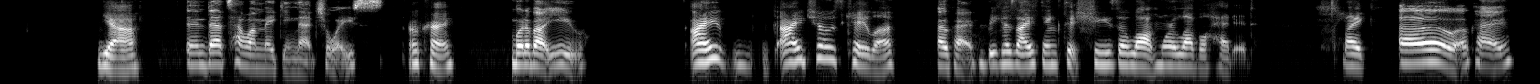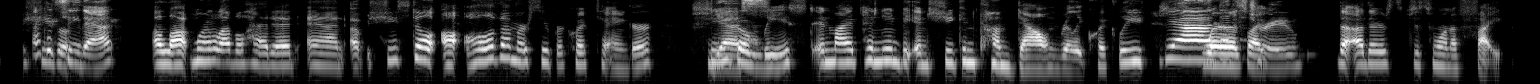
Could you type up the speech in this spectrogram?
Yeah. and that's how i'm making that choice Okay. what about you I I chose Kayla okay because I think that she's a lot more level-headed. Like oh okay i can see that a lot more level-headed and uh, she's still all, all of them are super quick to anger. She's the least in my opinion be, and she can come down really quickly. yeah Whereas, that's like, true The others just want to fight.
